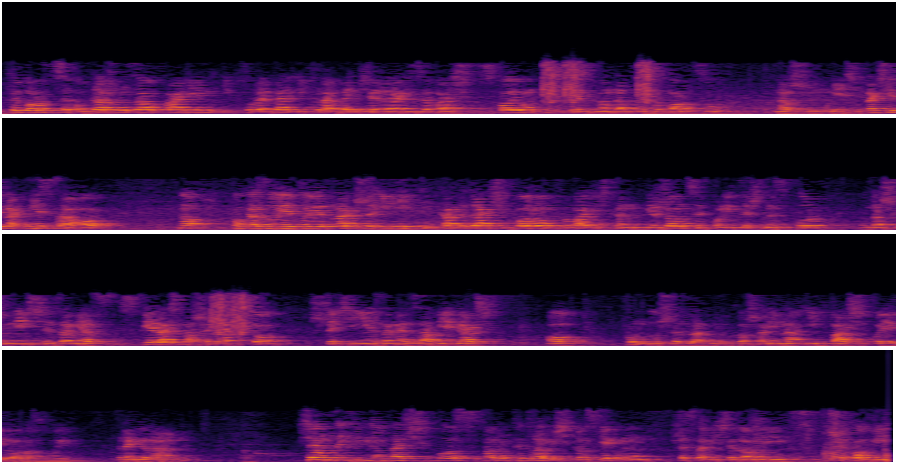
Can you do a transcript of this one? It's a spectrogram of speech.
wyborcy obdarzą zaufaniem i, które, i która będzie realizować swoją wizję z mandatu wyborców w naszym mieście. Tak się jednak nie stało. No, pokazuje to jednak, że inni kandydaci wolą prowadzić ten bieżący polityczny spór w naszym mieście, zamiast wspierać nasze miasto w Szczecinie, zamiast zabiegać o fundusze dla gmin Koszalina i dbać o jego rozwój regionalny. Chciałem w tej chwili oddać głos panu Piotrowi Sikorskiemu, przedstawicielowi, szefowi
